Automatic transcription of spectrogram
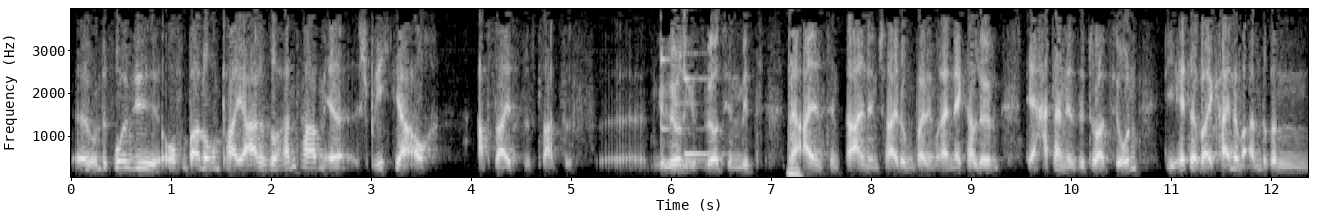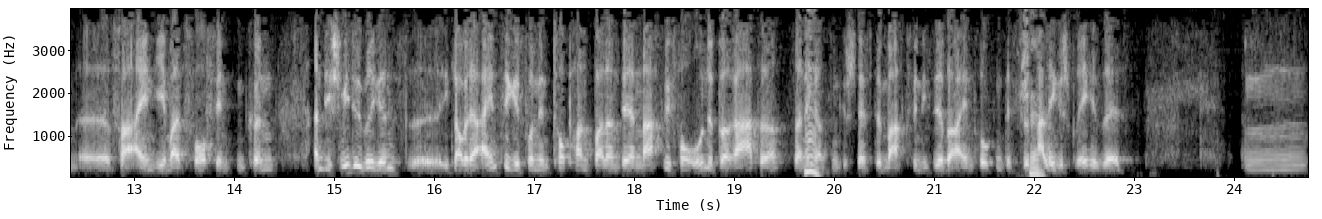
äh, und das wollen sie offenbar noch ein paar Jahre so handhaben. Er spricht ja auch abseits des Platzes äh, ein gehöriges Wörtchen mit bei allen zentralen Entscheidungen bei dem Rhein-Neckar-Löwen. Der hat eine Situation, die hätte er bei keinem anderen äh, Verein jemals vorfinden können. Andi Schmid übrigens, äh, ich glaube der einzige von den Top-Handballern, der nach wie vor ohne Berater seine ganzen Geschäfte macht, finde ich sehr beeindruckend. Das führt Schön. alle Gespräche selbst. Ähm,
